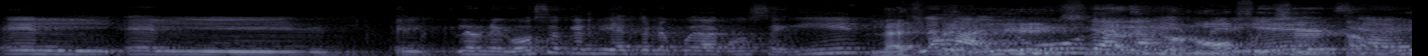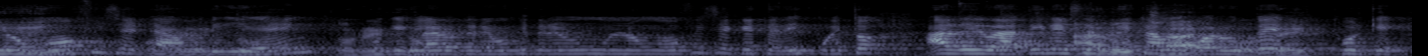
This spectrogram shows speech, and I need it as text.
el, el, el, los negocios que el realtor le pueda conseguir, La las ayudas, del loan officer del loan también, officer correcto, también, porque claro, tenemos que tener un loan officer que esté dispuesto a debatir ese A préstamo luchar, por usted, porque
